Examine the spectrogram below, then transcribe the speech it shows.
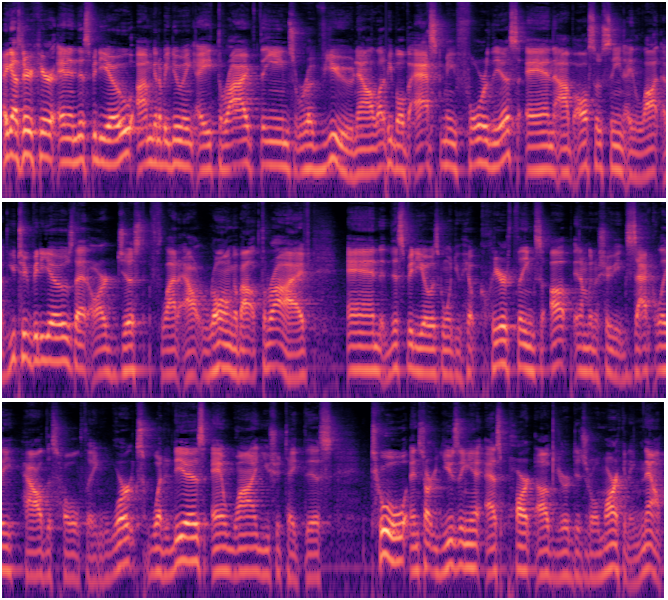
Hey guys, Derek here, and in this video, I'm going to be doing a Thrive Themes review. Now, a lot of people have asked me for this, and I've also seen a lot of YouTube videos that are just flat out wrong about Thrive, and this video is going to help clear things up, and I'm going to show you exactly how this whole thing works, what it is, and why you should take this tool and start using it as part of your digital marketing. Now,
